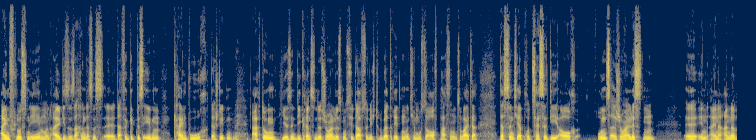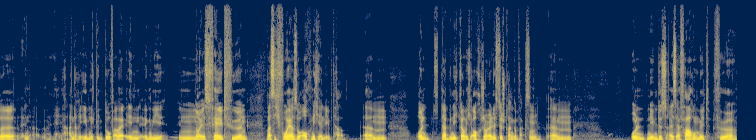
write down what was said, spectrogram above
Einfluss nehmen und all diese Sachen. Das ist, äh, dafür gibt es eben kein Buch. Da steht, Achtung, hier sind die Grenzen des Journalismus, hier darfst du nicht drüber treten und hier musst du aufpassen und so weiter. Das sind ja Prozesse, die auch uns als Journalisten äh, in eine andere, in, ja, andere Ebene klingt doof, aber in irgendwie in ein neues Feld führen, was ich vorher so auch nicht erlebt habe. Ähm, und da bin ich, glaube ich, auch journalistisch dran gewachsen. Ähm, und nehme das als Erfahrung mit für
